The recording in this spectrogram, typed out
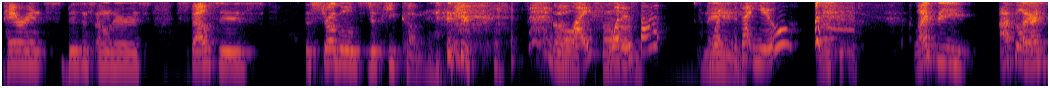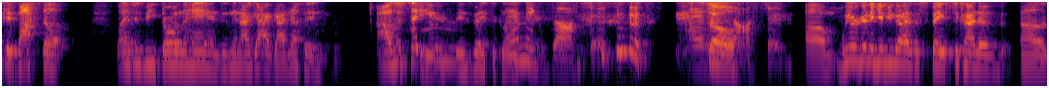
parents, business owners, spouses, the struggles just keep coming. So, Life? what is um, that? Man, What, is that you? life, be. I feel like I just get boxed up. life just be throwing the hands, and then I got I got nothing. I'll just sit here. Um, Is basically. I am exhausted. I am So- exhausted. um, we were going to give you guys a space to kind of uh,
